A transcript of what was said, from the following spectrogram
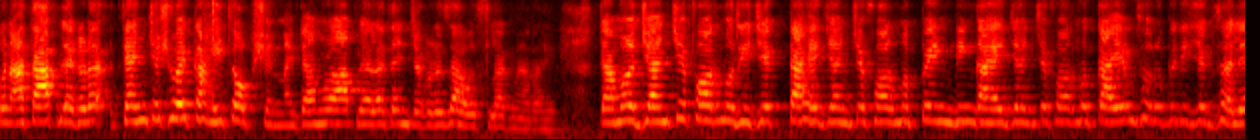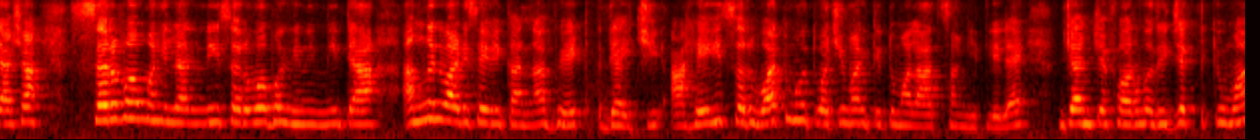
पण आता आपल्याकडं त्यांच्याशिवाय काहीच ऑप्शन नाही. त्यामुळे आपल्याला त्यांच्याकडे जावंच लागणार आहे. त्यामुळे ज्यांचे फॉर्म रिजेक्ट आहे ज्यांचे फॉर्म पेंडिंग आहे ज्यांचे फॉर्म कायमस्वरूपी रिजेक्ट झाले अशा सर्व महिलांनी सर्व बहिणींनी त्या अंगणवाडी सेविकांना भेट द्यायची आहे. ही सर्वात महत्त्वाची माहिती तुम्हाला आज सांगितलेली आहे. ज्यांचे फॉर्म रिजेक्ट किंवा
